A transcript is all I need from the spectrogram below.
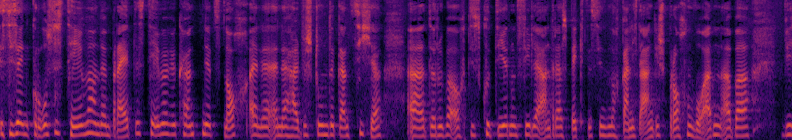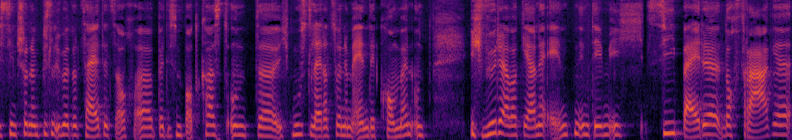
es ist ein großes Thema und ein breites Thema. Wir könnten jetzt noch eine, eine halbe Stunde ganz sicher äh, darüber auch diskutieren und viele andere Aspekte sind noch gar nicht angesprochen worden. Aber wir sind schon ein bisschen über der Zeit jetzt auch äh, bei diesem Podcast und äh, ich muss leider zu einem Ende kommen. Und ich würde aber gerne enden, indem ich Sie beide noch frage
